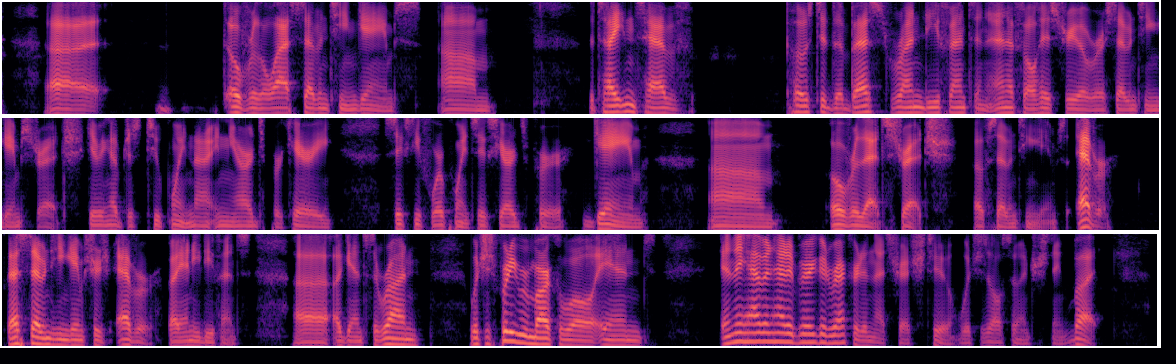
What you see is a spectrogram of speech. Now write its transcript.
uh, over the last 17 games. Um, the Titans have posted the best run defense in NFL history over a 17 game stretch, giving up just 2.9 yards per carry, 64.6 yards per game um, over that stretch of 17 games ever. Best 17 game stretch ever by any defense uh, against the run, which is pretty remarkable. And and they haven't had a very good record in that stretch too, which is also interesting. But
